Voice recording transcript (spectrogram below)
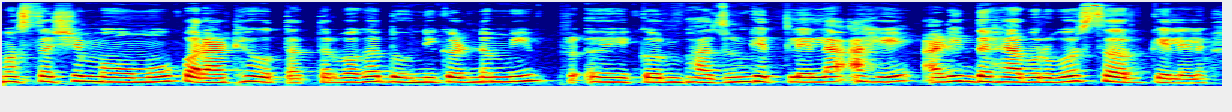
मस्त असे मऊ मऊ पराठे होतात. तर बघा दोन्हीकडनं मी हे करून भाजून घेतलेला आहे आणि दह्याबरोबर सर्व केलेलं आहे.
